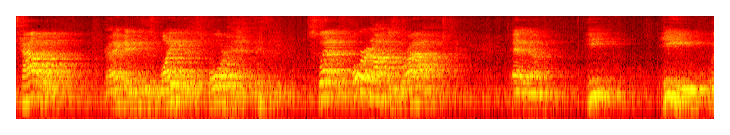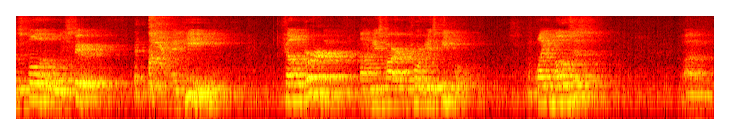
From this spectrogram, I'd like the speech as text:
towel, right? And he was wiping his forehead. Sweat was pouring off his brow. And um, he, he was full of the Holy Spirit. And he felt a burden on his heart for his people. Like Moses, um,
